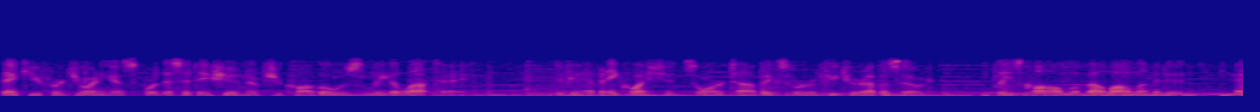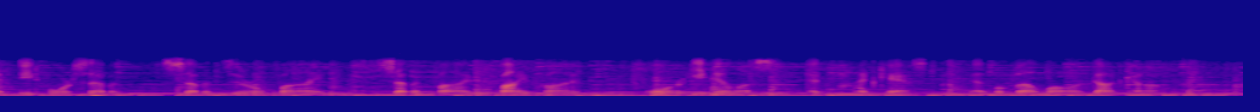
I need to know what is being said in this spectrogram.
Thank you for joining us for this edition of Chicago's Legal Latte. If you have any questions or topics for a future episode, please call Lavelle Law Limited at 847 705 7555 or email us at podcast at lavellelaw.com.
